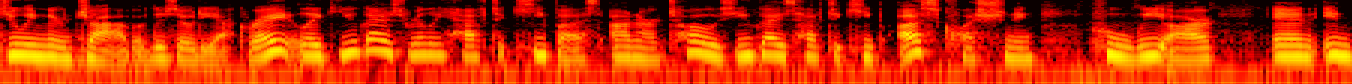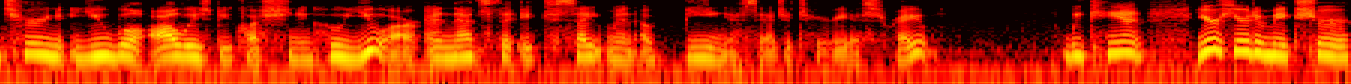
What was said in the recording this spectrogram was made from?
doing their job of the zodiac, right? Like, you guys really have to keep us on our toes. You guys have to keep us questioning who we are and in turn, you will always be questioning who you are. And that's the excitement of being a Sagittarius, right? We can't, you're here to make sure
